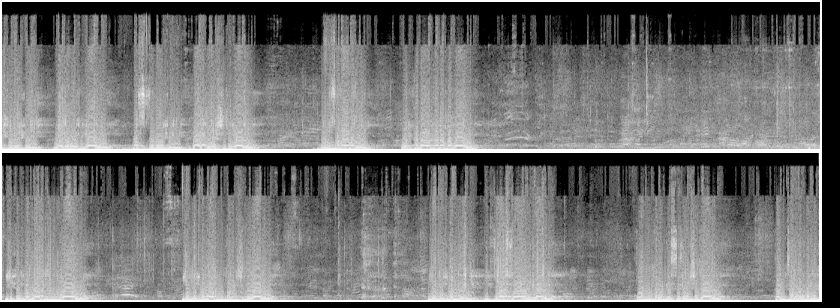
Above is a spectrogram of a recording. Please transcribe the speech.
బీసిరెడ్డి వేదవతి గారు పసుపురెడ్డి రాజ్యలక్ష్మి గారు భూసరాజు వెంకట రమణమ్మ గారు. ఈదుపల్లి అర్జున్ గారు ఈదుపల్లి అమృతలక్ష్మి గారు ఈదుపల్లి విద్యాశ్రావణి గారు కోమటిరెడ్డి శిరీష్ గారు కంచర్లపల్లి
